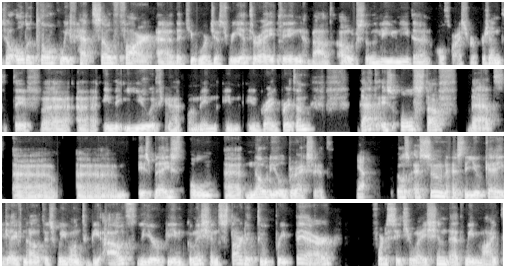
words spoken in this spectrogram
so all the talk we've had so far uh, that you were just reiterating about, oh, suddenly you need an authorized representative uh, uh in the EU if you had one in, in, in Great Britain. That is all stuff that uh, um, is based on uh, no deal Brexit. Yeah. Because as soon as the UK gave notice we want to be out, the European Commission started to prepare for the situation that we might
